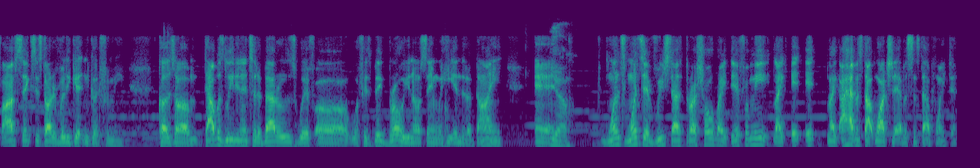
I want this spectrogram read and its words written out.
five, six, it started really getting good for me. Cause um that was leading into the battles with uh with his big bro, you know what I'm saying, when he ended up dying. And Yeah. Once once it reached that threshold right there for me, like it it like I haven't stopped watching it ever since that point then.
